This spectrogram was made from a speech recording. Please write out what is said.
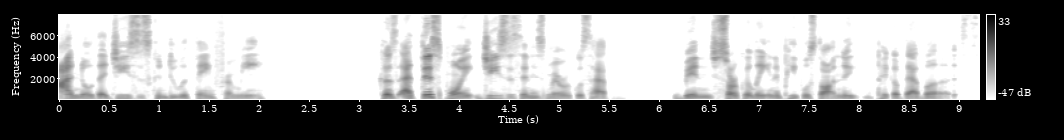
I know that Jesus can do a thing for me. Because at this point, Jesus and his miracles have been circulating and people starting to pick up that buzz.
